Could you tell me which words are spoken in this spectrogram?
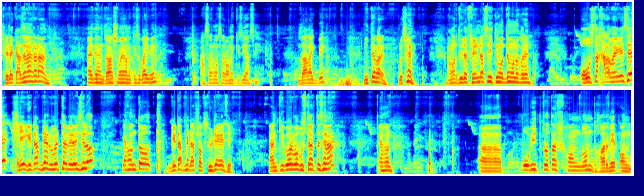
সেটা কাজে না খাটান দেখেন, যাওয়ার সময় অনেক কিছু পাইবেন। আসার মাসার অনেক কিছুই আছে। যা লাগবে, নিতে পারেন, বুঝছেন? আমার দুইটা ফ্রেন্ড আছে, ইতিমধ্যে মনে করেন। অবস্থা খারাপ হয়ে গেছে, সেই গেট আপ নিয়ে রুমের থেকে বেরোইছিল। এখন তো গেট আপ মেট আপ সব সুইটে গেছে। এখন কি করব, বুঝতে পারতেছে না। এখন পবিত্রতা সঙ্গম ধর্মের অঙ্গ।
